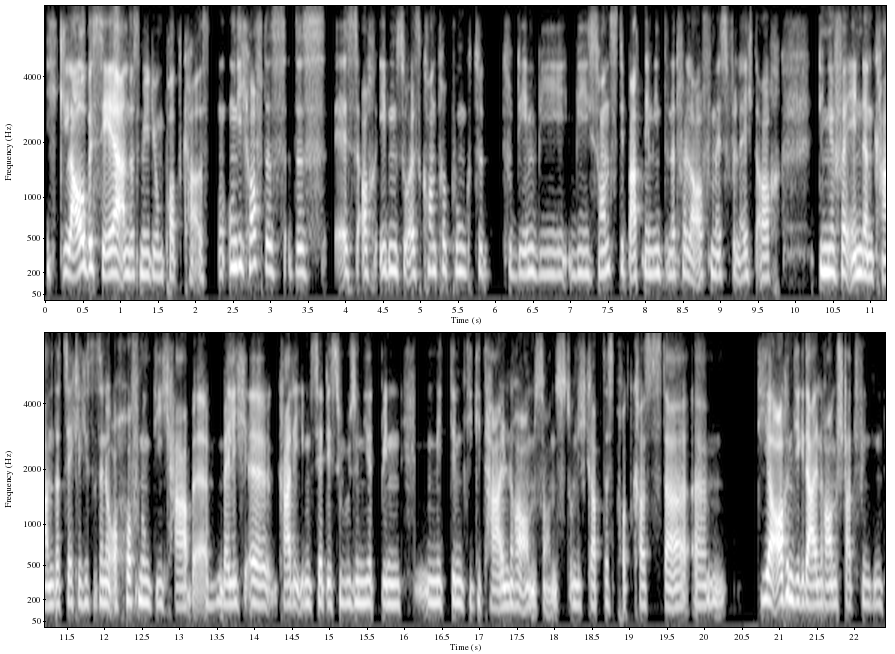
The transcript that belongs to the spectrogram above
ich glaube sehr an das Medium Podcast. Und ich hoffe, dass, dass es auch eben so als Kontrapunkt zu, zu dem, wie, wie sonst Debatten im Internet verlaufen, es vielleicht auch Dinge verändern kann. Tatsächlich ist das eine Hoffnung, die ich habe, weil ich äh, gerade eben sehr desillusioniert bin mit dem digitalen Raum sonst. Und ich glaube, dass Podcasts da, ähm, die ja auch im digitalen Raum stattfinden,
